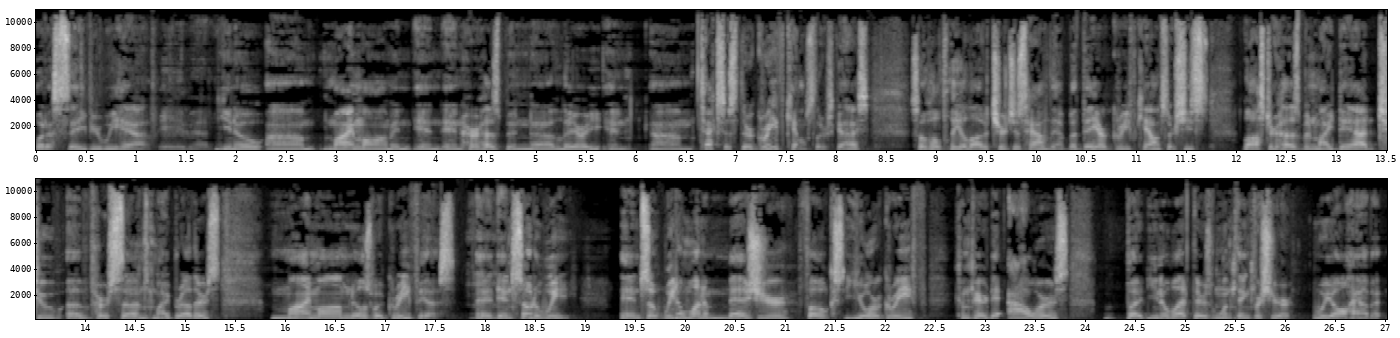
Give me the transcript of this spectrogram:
what a savior we have. Amen. You know, um, my mom and, and, and her husband, uh, Larry in, um, Texas, they're grief counselors, guys. So hopefully a lot of churches have that, but they are grief counselors. She's lost her husband, my dad, two of her sons, my brothers. My mom knows what grief is, mm-hmm. and, and so do we. And so we don't want to measure, folks, your grief compared to ours. But you know what? There's one thing for sure. We all have it.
